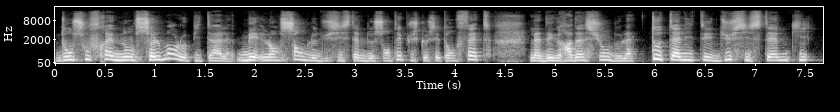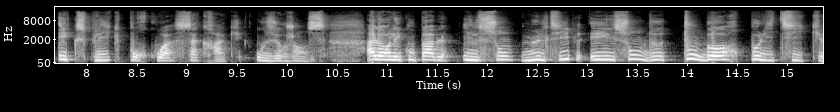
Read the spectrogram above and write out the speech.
dont souffrait non seulement l'hôpital, mais l'ensemble du système de santé, puisque c'est en fait la dégradation de la totalité du système qui explique pourquoi ça craque aux urgences. Alors les coupables, ils sont multiples et ils sont de tous bords politiques.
